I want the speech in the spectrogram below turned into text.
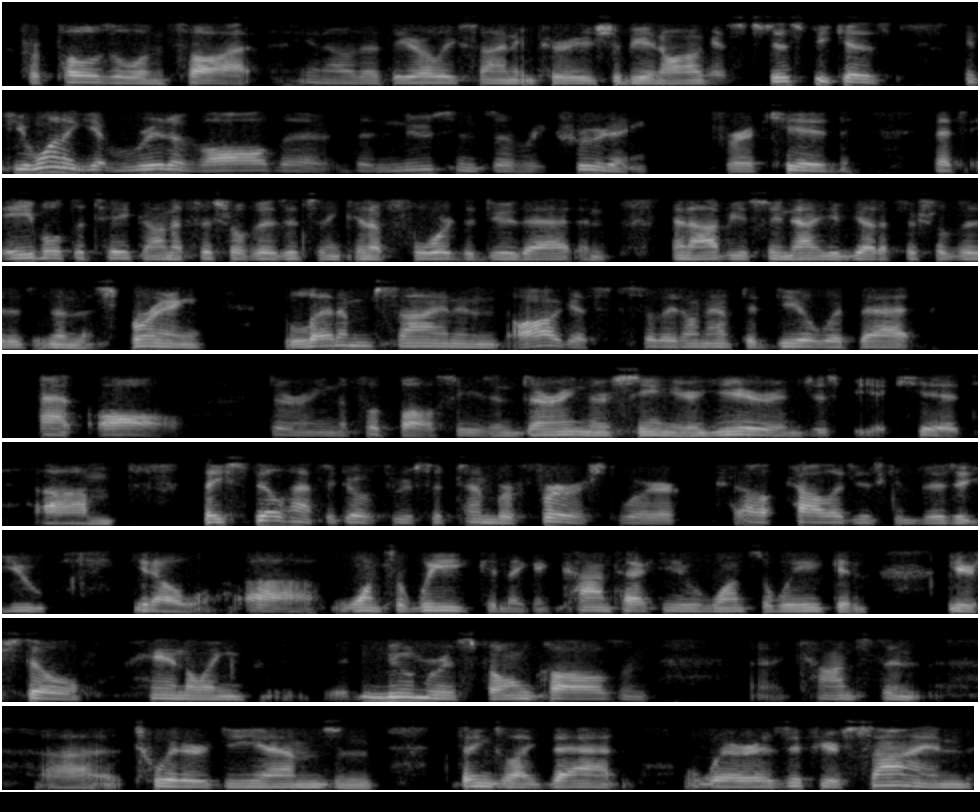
proposal and thought, you know, that the early signing period should be in August, just because if you want to get rid of all the, the nuisance of recruiting for a kid that's able to take on official visits and can afford to do that, and, and obviously now you've got official visits in the spring, let them sign in August so they don't have to deal with that at all during the football season, during their senior year, and just be a kid. Um, they still have to go through September 1st, where co- colleges can visit you, you know, uh, once a week, and they can contact you once a week, and you're still handling numerous phone calls and uh, constant uh, Twitter DMs and things like that. Whereas if you're signed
